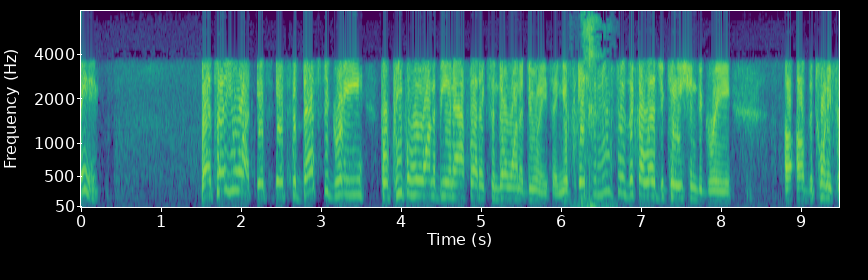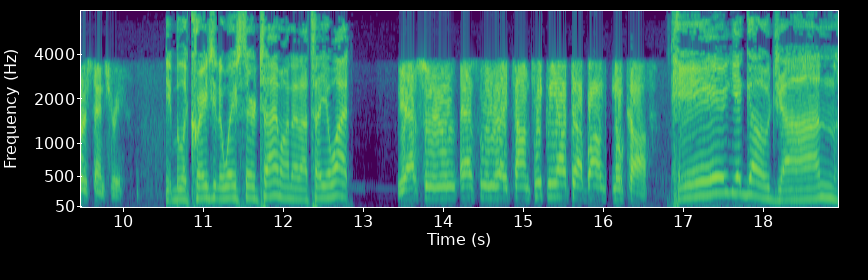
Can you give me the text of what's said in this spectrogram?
training. But I tell you what, it's it's the best degree for people who want to be in athletics and don't want to do anything. It's it's a new physical education degree uh, of the 21st century. People are crazy to waste their time on it, I'll tell you what. You're absolutely, absolutely right, Tom. Take me out to uh, Bong No Cough. Here you go, John.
